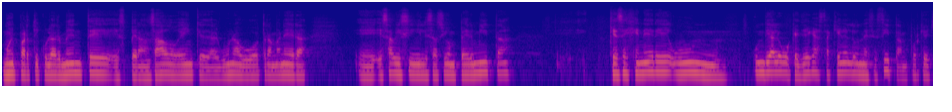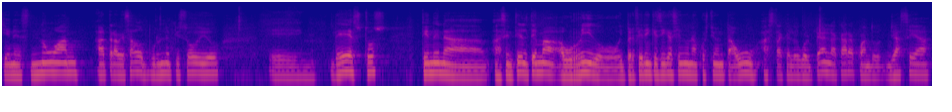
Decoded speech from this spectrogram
Muy particularmente esperanzado en que de alguna u otra manera eh, esa visibilización permita que se genere un, un diálogo que llegue hasta quienes lo necesitan, porque quienes no han atravesado por un episodio eh, de estos tienden a, sentir el tema aburrido y prefieren que siga siendo una cuestión tabú hasta que los golpean la cara cuando ya sea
